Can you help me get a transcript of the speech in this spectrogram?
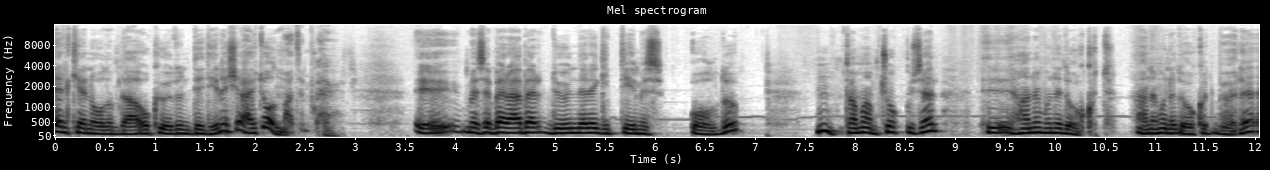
erken oğlum daha okuyordun dediğine şahit olmadım. Evet. Ee, mesela beraber düğünlere gittiğimiz oldu. Hı, tamam çok güzel. Ee, hanımını da okut. Hanımını da okut böyle.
